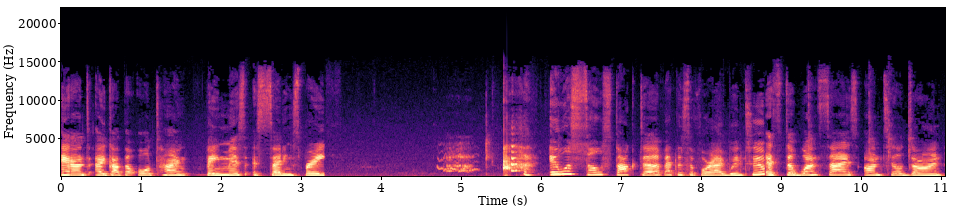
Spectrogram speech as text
and I got the old time famous setting spray. Ah, it was so stocked up at the Sephora I went to. It's the one size until dawn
